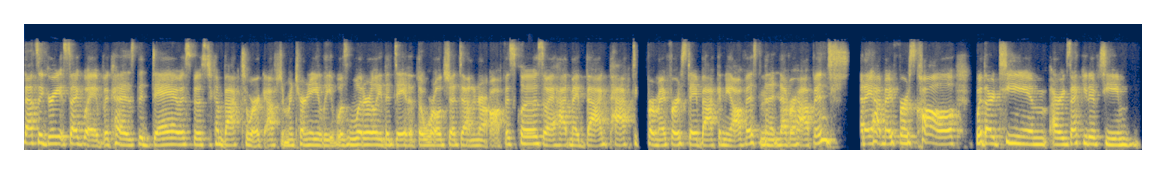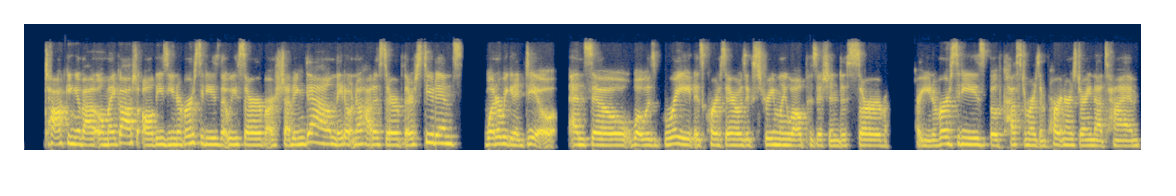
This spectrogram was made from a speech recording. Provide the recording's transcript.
That's a great segue because the day I was supposed to come back to work after maternity leave was literally the day that the world shut down and our office closed. So I had my bag packed for my first day back in the office, and then it never happened. And I had my first call with our team, our executive team, talking about, oh my gosh, all these universities that we serve are shutting down. They don't know how to serve their students. What are we going to do? And so, what was great is Coursera was extremely well positioned to serve our universities, both customers and partners during that time.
